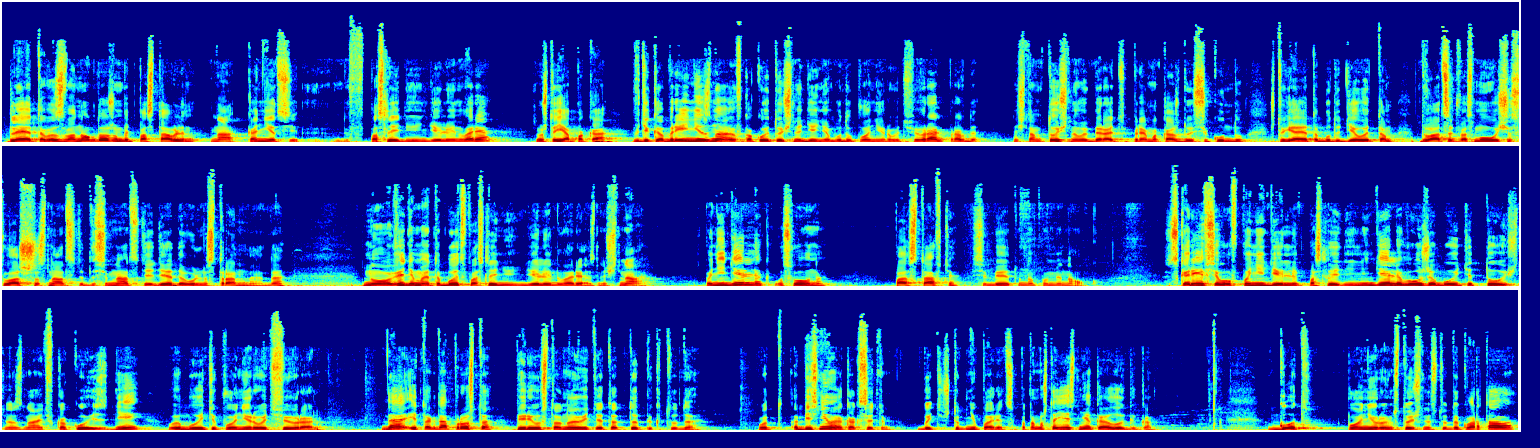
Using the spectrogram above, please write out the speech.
Для этого звонок должен быть поставлен на конец, в последнюю неделю января, потому что я пока в декабре не знаю, в какой точно день я буду планировать февраль, правда? Значит, там точно выбирать прямо каждую секунду, что я это буду делать там 28 числа с 16 до 17, идея довольно странная, да? Но, видимо, это будет в последнюю неделю января. Значит, на понедельник, условно, поставьте себе эту напоминалку. Скорее всего, в понедельник последней недели вы уже будете точно знать, в какой из дней вы будете планировать февраль. Да, и тогда просто переустановить этот топик туда. Вот объясню я, как с этим быть, чтобы не париться. Потому что есть некая логика. Год планируем с точностью до квартала.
